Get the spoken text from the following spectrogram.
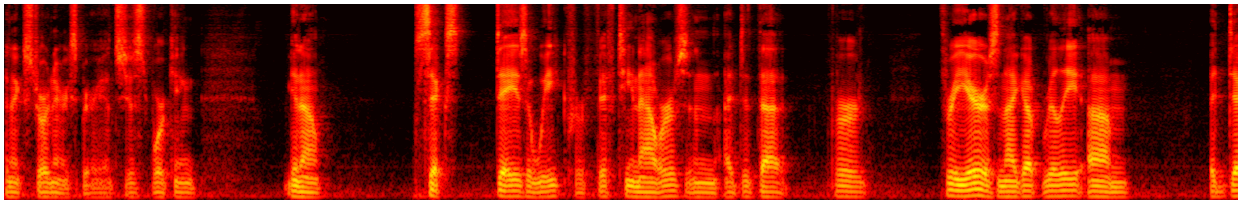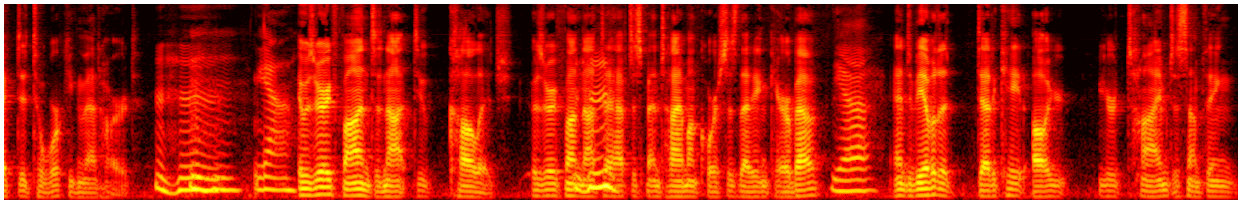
an extraordinary experience. Just working, you know, six days a week for 15 hours, and I did that for three years, and I got really um, addicted to working that hard. Mm-hmm. Mm-hmm. Yeah. It was very fun to not do college. It was very fun not to mm-hmm. have to spend time on courses that I didn't care about, Yeah. and to be able to dedicate all your your time to something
